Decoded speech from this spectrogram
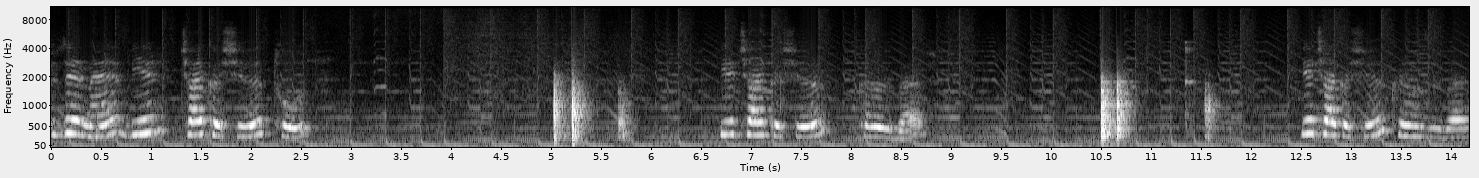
üzerine 1 çay kaşığı tuz, 1 çay kaşığı karabiber, 1 çay kaşığı kırmızı biber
